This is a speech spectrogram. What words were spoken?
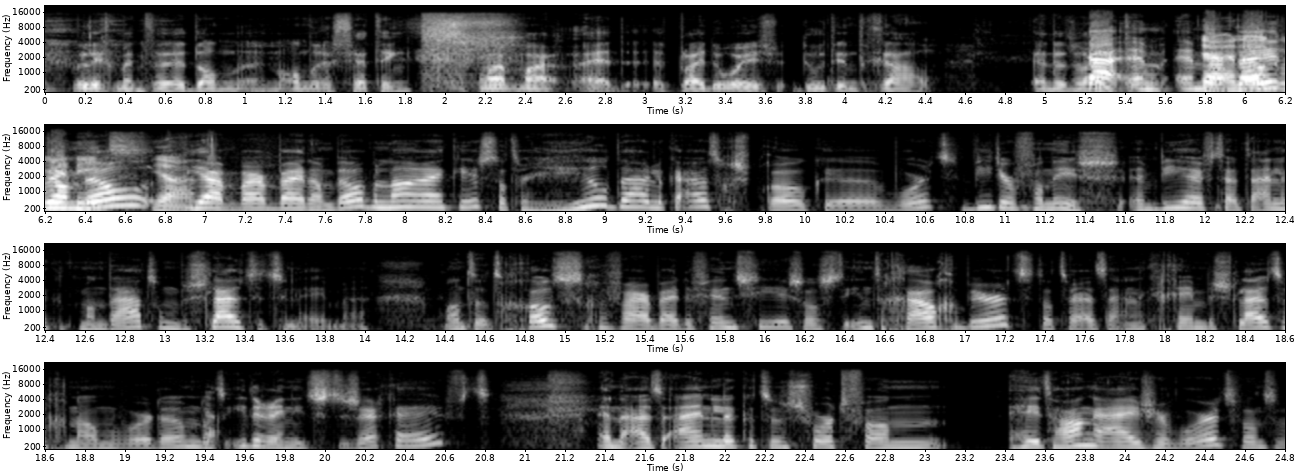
Wellicht met eh, dan een andere setting. Maar, maar hè, het pleidooi is, doe het integraal. En het Ja, lijkt en, en, Ja, en waarbij ook dan wel, ja. ja. waarbij dan wel belangrijk is dat er heel duidelijk uitgesproken eh, wordt wie ervan is. En wie heeft uiteindelijk het mandaat om besluiten te nemen. Want het grootste gevaar bij Defensie is als het integraal gebeurt, dat er uiteindelijk geen besluiten genomen worden, omdat iedereen iets te zeggen heeft. En uiteindelijk het een soort van heet hangijzer wordt, want we,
